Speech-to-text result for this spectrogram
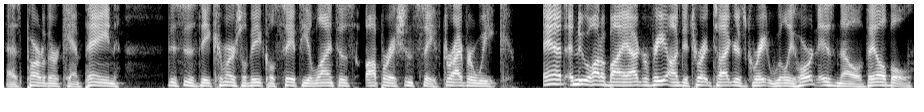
as part of their campaign. This is the Commercial Vehicle Safety Alliance's Operation Safe Driver Week. And a new autobiography on Detroit Tigers great Willie Horton is now available.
